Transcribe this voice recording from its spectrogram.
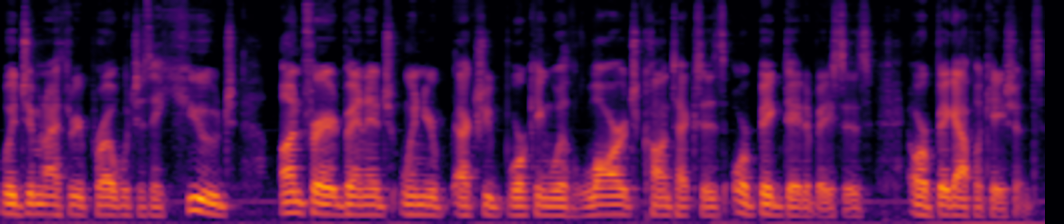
with Gemini 3 Pro, which is a huge unfair advantage when you're actually working with large contexts or big databases or big applications.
